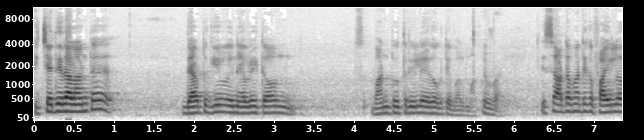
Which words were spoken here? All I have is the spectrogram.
ఇచ్చే తీరాలంటే they have to give in every town one two త్రీలో ఏదో ఒకటి ఇవ్వాలి మాకు. ఇవ్వాలి. ఇస్తే ఆటోమేటిక్గా ఫైవ్లో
